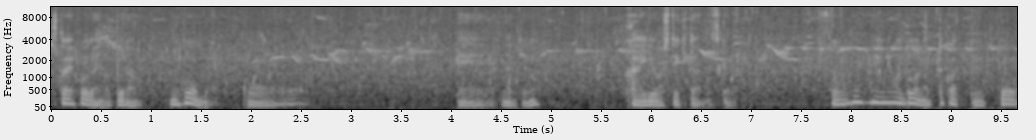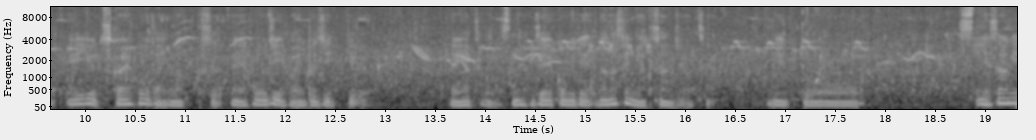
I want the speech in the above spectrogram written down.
使い放題のプランの方も、こう、えー、なんていうの？改良してきたんですけど、その辺はどうなったかっていうと、au 使い放題 MAX、え 4G、5G っていうやつでですね、税込みで7238円。えっ、と、値下げ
